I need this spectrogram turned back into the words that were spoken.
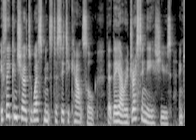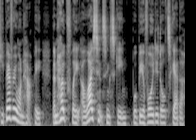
If they can show to Westminster City Council that they are addressing the issues and keep everyone happy, then hopefully a licensing scheme will be avoided altogether.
